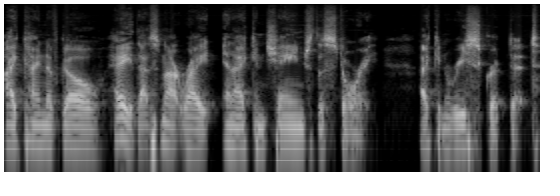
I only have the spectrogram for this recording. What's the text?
I kind of go, hey, that's not right. And I can change the story, I can rescript it.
